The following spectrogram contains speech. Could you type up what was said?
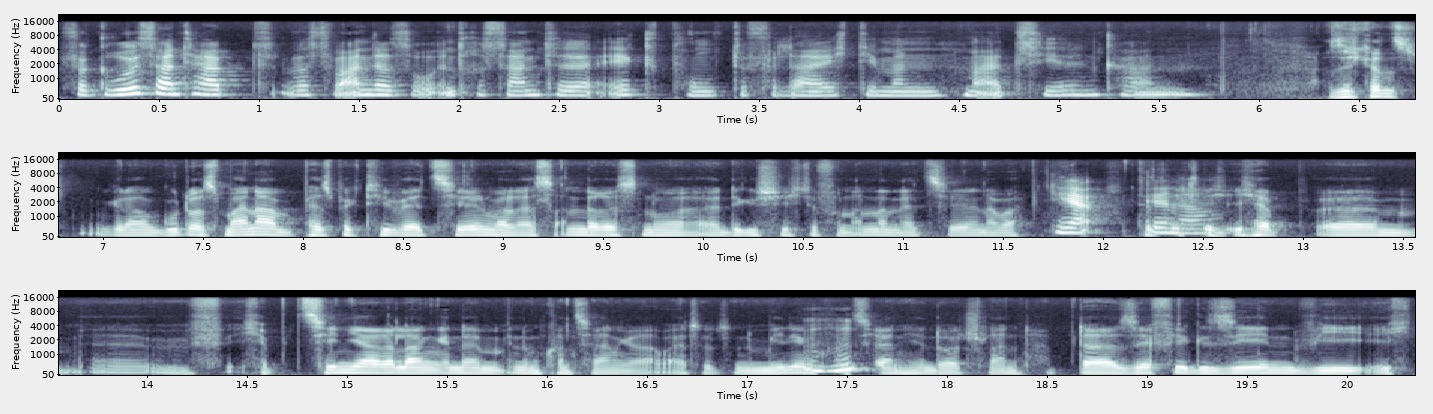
vergrößert habt, was waren da so interessante Eckpunkte vielleicht, die man mal erzählen kann? Also ich kann es genau gut aus meiner Perspektive erzählen, weil alles andere ist nur äh, die Geschichte von anderen erzählen. Aber ja, tatsächlich, genau. ich habe ähm, äh, ich zehn Jahre lang in einem, in einem Konzern gearbeitet, in einem Medienkonzern mhm. hier in Deutschland. Habe da sehr viel gesehen, wie ich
